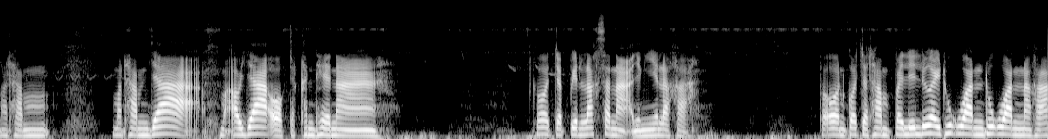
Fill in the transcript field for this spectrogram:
มาทำมาทำหญ้ามาเอาหญ้าออกจากคันเทนา ก็จะเป็นลักษณะอย่างนี้แหละค่ะป้าออนก็จะทำไปเรื่อยๆ ทุกวันทุกวันนะคะ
